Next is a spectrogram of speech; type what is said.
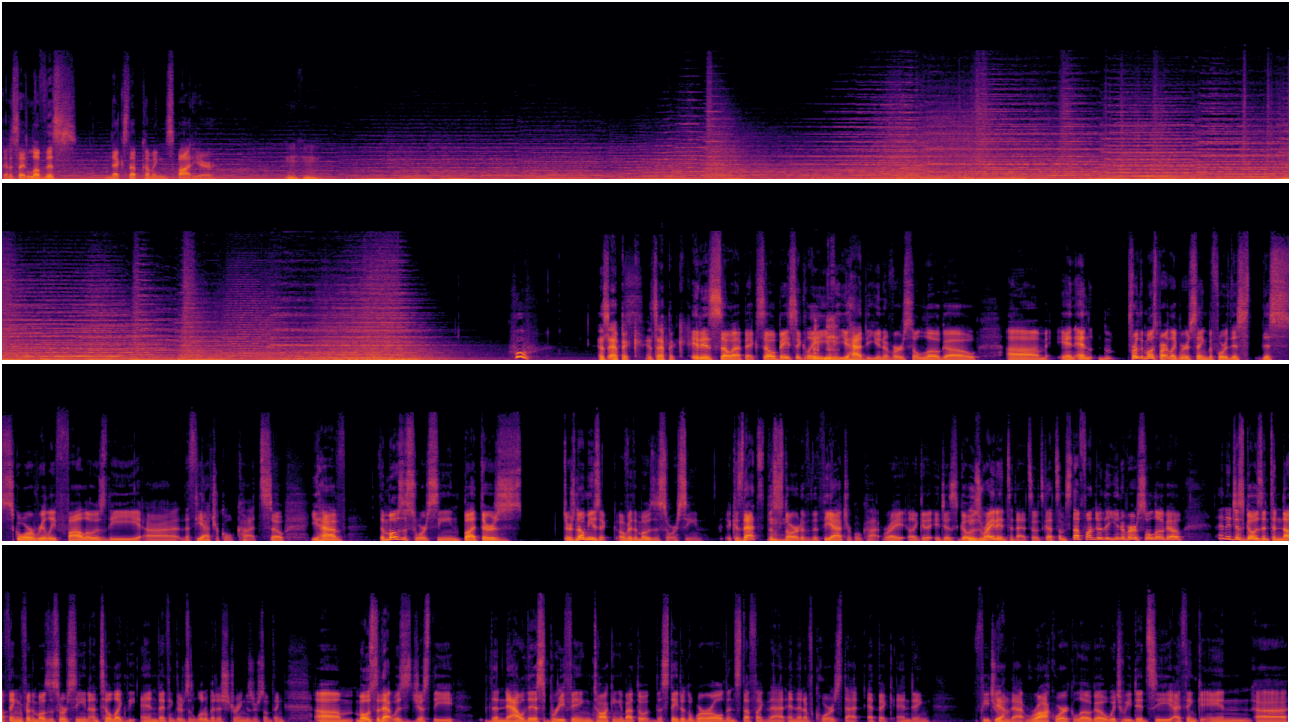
Gotta say, love this next upcoming spot here. Mm-hmm. It's epic. It's epic. It is so epic. So basically, you, you had the Universal logo, um, and and for the most part, like we were saying before, this this score really follows the uh, the theatrical cut. So you have the Mosasaur scene, but there's there's no music over the Mosasaur scene because that's the Mhm. start of the theatrical cut, right? Like it, it just goes Mhm. right into that. So it's got some stuff under the Universal logo, and it just goes into nothing for the Mosasaur scene until like the end. I think there's a little bit of strings or something. Um, most of that was just the the now this briefing talking about the the state of the world and stuff like that, and then of course that epic ending featuring Yeah. that Rockwork logo, which we did see, I think, in uh,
